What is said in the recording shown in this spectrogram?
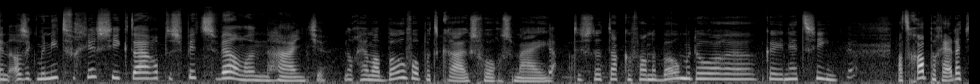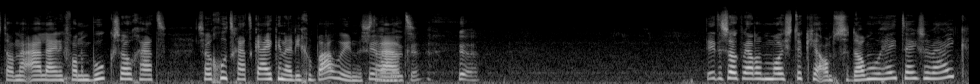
En als ik me niet vergis, zie ik daar op de spits wel een haantje. Nog helemaal boven op het kruis volgens mij. Ja. Tussen de takken van de bomen door eh, kun je net zien. Ja. Wat grappig hè, dat je dan naar aanleiding van een boek zo, gaat, zo goed gaat kijken naar die gebouwen in de straat. Ja, leuk? Ja. Dit is ook wel een mooi stukje Amsterdam. Hoe heet deze wijk?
